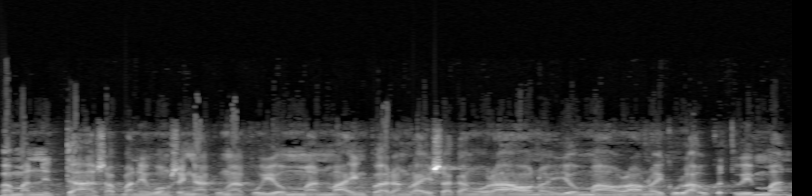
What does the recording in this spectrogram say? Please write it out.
Waman nida sapane wong sing ngaku-ngaku ya man maing barang laisa kang ora ana. Ya ma ora ana iku lahu keduwe man.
